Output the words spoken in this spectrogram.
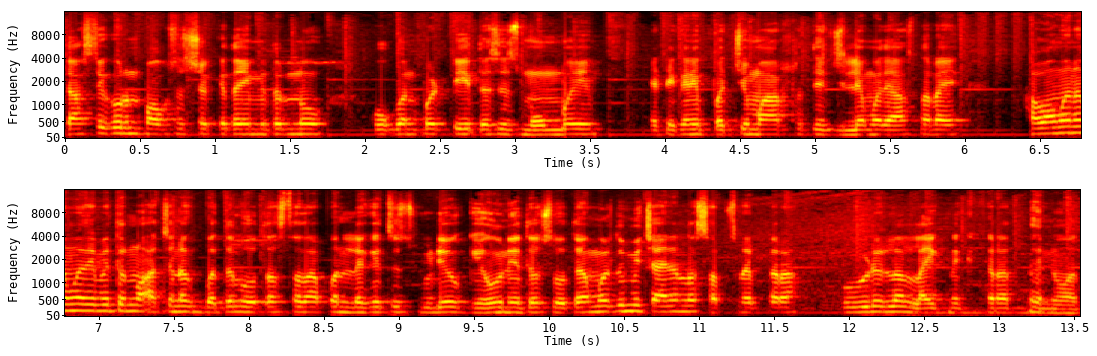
जास्त करून पावसाची शक्यता आहे मित्रांनो कोकणपट्टी तसेच मुंबई या ठिकाणी पश्चिम महाराष्ट्रातील जिल्ह्यामध्ये असणार आहे. हवामानामध्ये मित्रांनो अचानक बदल होत असतात. आपण लगेचच व्हिडिओ घेऊन येत असतो. त्यामुळे तुम्ही चॅनलला सबस्क्राईब करा. व्हिडिओला लाईक नक्की करा. धन्यवाद.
